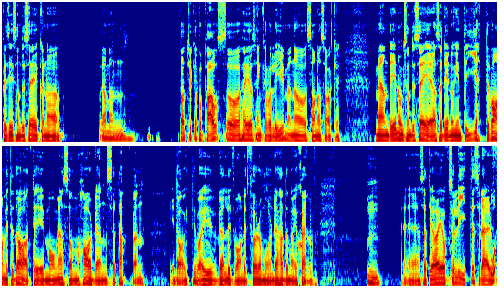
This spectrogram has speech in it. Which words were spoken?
precis som du säger kunna ja, men, bara trycka på paus och höja och sänka volymen och sådana saker. Men det är nog som du säger, alltså det är nog inte jättevanligt idag att det är många som har den setupen idag. Det var ju väldigt vanligt förr om åren, det hade man ju själv. Mm. Eh, Så att jag är också lite sådär, Och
